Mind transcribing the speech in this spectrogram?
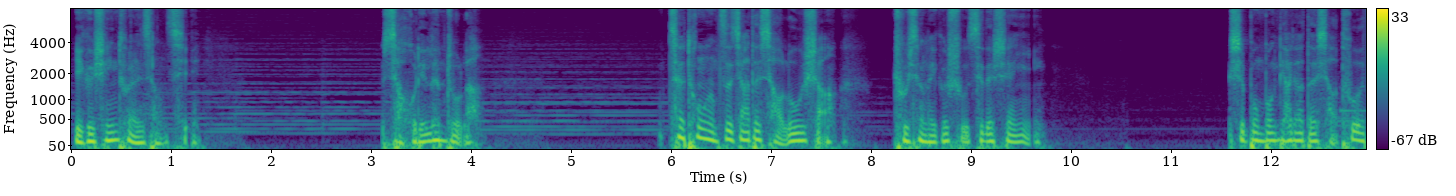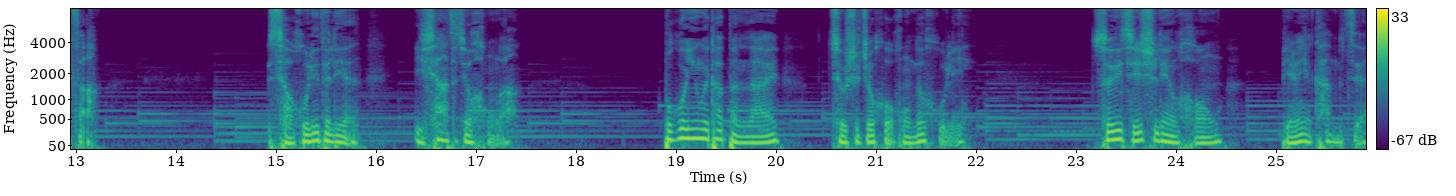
一个声音突然响起，小狐狸愣住了，在通往自家的小路上，出现了一个熟悉的身影。是蹦蹦跳跳的小兔子，小狐狸的脸一下子就红了。不过，因为它本来就是只火红的狐狸，所以即使脸红，别人也看不见。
